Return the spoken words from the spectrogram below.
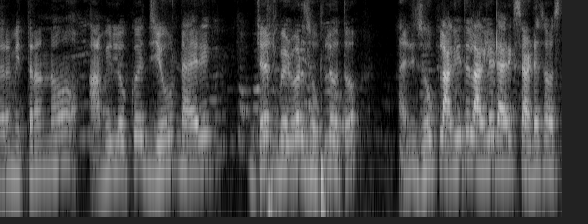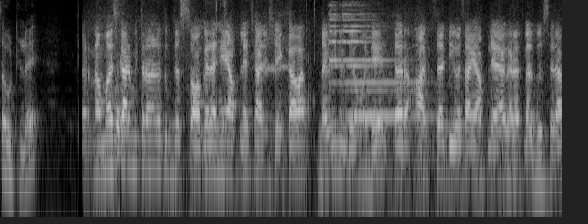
तर मित्रांनो आम्ही लोक जेवून डायरेक्ट जस्ट बेडवर झोपलो होतो. आणि झोप लागली तर लागले डायरेक्ट साडेसहा वाजता उठलोय. तर नमस्कार मित्रांनो तुमचं स्वागत आहे आपल्या चॅनलच्या एका नवीन व्हिडिओमध्ये तर आजचा दिवस आहे आपल्या या घरातला दुसरा.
